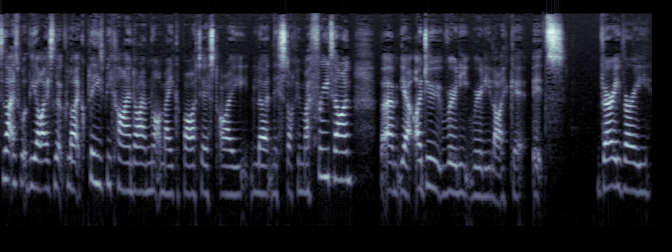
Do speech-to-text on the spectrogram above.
So that is what the eyes look like. Please be kind, I am not a makeup artist. I learnt this stuff in my free time. But um, yeah, I do really, really like it. It's very, very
